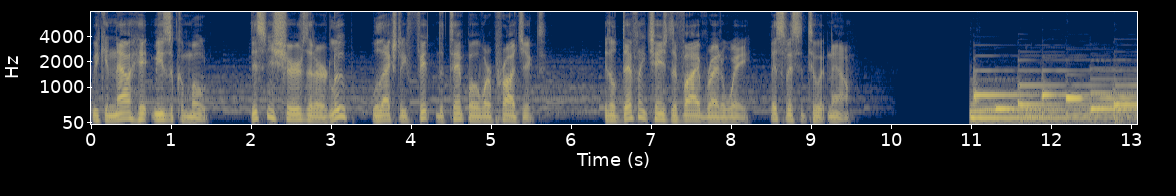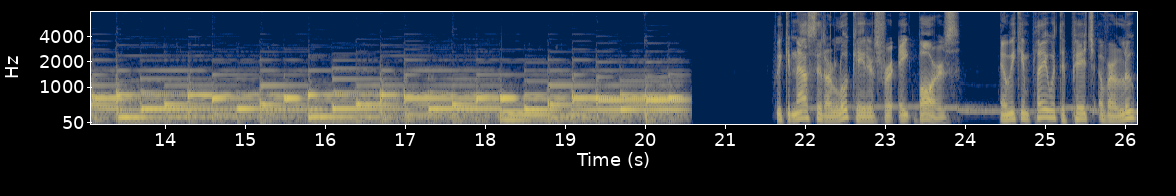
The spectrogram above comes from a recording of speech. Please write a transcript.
we can now hit musical mode. This ensures that our loop will actually fit the tempo of our project. It'll definitely change the vibe right away. Let's listen to it now. We can now set our locators for 8 bars, and we can play with the pitch of our loop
